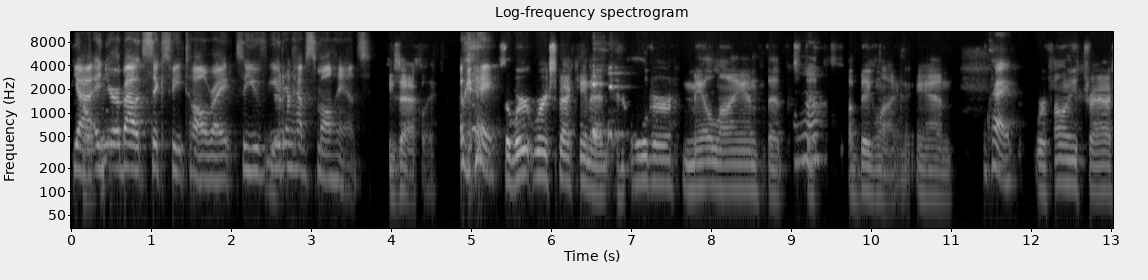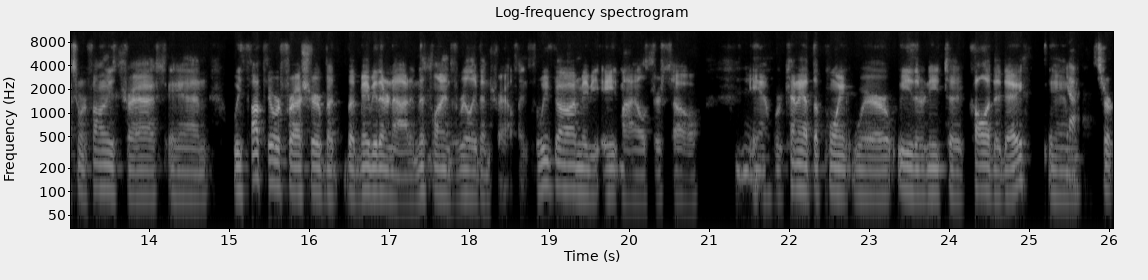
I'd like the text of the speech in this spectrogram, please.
Yeah, so, and you're about six feet tall, right? So you've you yeah. don't have small hands. Exactly. Okay. So we're we're expecting an, an older male lion that's, Uh-huh. that's a big lion, and Okay. we're following these tracks and we're following these tracks, and we thought they were fresher, but but maybe they're not. And this lion's really been traveling. So we've gone maybe eight miles or so, Mhm. and we're kind of at the point where we either need to call it a day and Yeah. start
